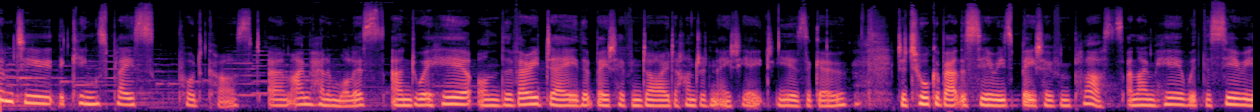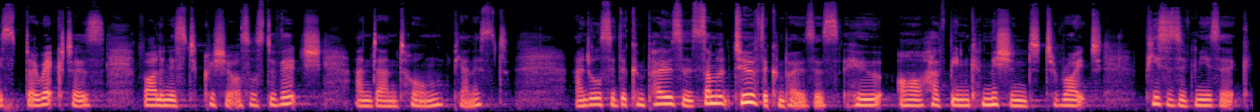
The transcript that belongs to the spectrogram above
Welcome to the King's Place podcast. Um, I'm Helen Wallace, and we're here on the very day that Beethoven died 188 years ago to talk about the series Beethoven Plus. And I'm here with the series directors, violinist Krysia Osostowicz and Dan Tong, pianist, and also the composers, some two of the composers who are have been commissioned to write pieces of music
